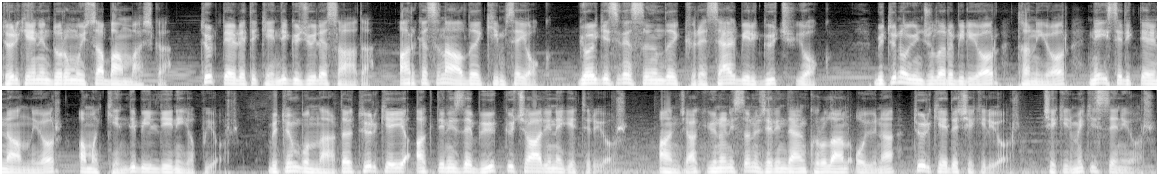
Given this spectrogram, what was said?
Türkiye'nin durumuysa bambaşka. Türk devleti kendi gücüyle sahada. Arkasına aldığı kimse yok. Gölgesine sığındığı küresel bir güç yok. Bütün oyuncuları biliyor, tanıyor, ne istediklerini anlıyor ama kendi bildiğini yapıyor. Bütün bunlar da Türkiye'yi Akdeniz'de büyük güç haline getiriyor. Ancak Yunanistan üzerinden kurulan oyuna Türkiye'de çekiliyor. Çekilmek isteniyor.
